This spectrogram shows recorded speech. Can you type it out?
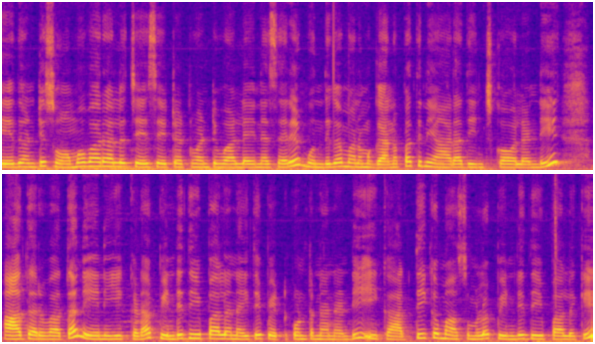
లేదంటే సోమవారాలు చేసేటటువంటి వాళ్ళైనా సరే ముందుగా మనం గణపతిని ఆరాధించుకోవాలండి. ఆ తర్వాత నేను ఇక్కడ పిండి దీపాలను అయితే పెట్టుకుంటున్నానండి. ఈ కార్తీక మాసంలో పిండి దీపాలకి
